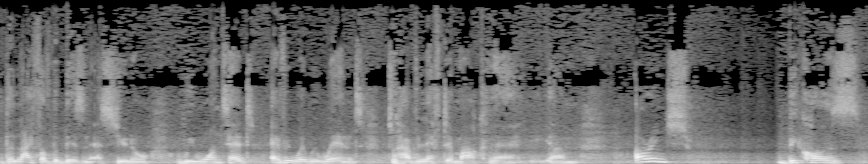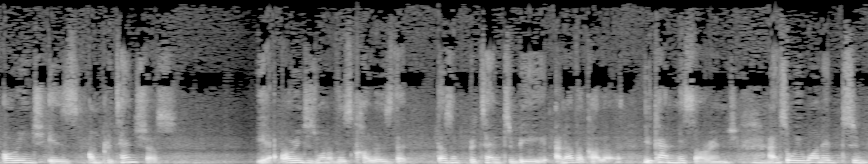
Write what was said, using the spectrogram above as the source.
the life of the business, you know. We wanted everywhere we went to have left a mark there. Um, orange, because orange is unpretentious. Yeah, orange is one of those colors that doesn't pretend to be another color. You can't miss orange. And so we wanted to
